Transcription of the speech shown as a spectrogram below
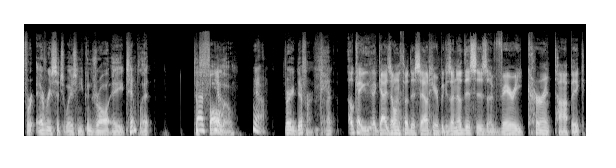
for every situation. You can draw a template to That's- follow. Yeah. Very different. Right? Okay, uh, guys, I want to throw this out here because I know this is a very current topic.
